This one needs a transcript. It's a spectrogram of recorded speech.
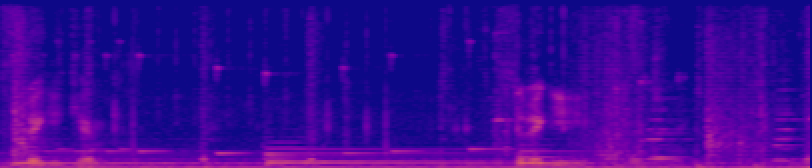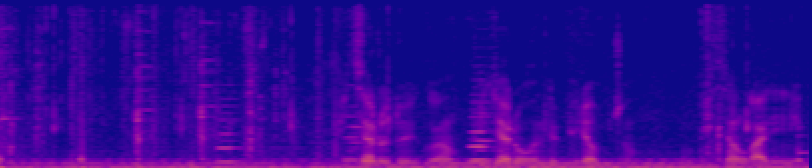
쓰레기 캔. 쓰레기. 빗자루도 있고요. 빗자루 근데 필요 없죠. 뭐 비싼 거 아니니까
